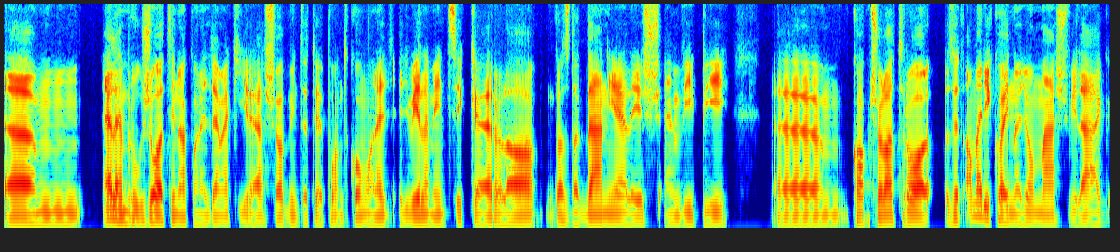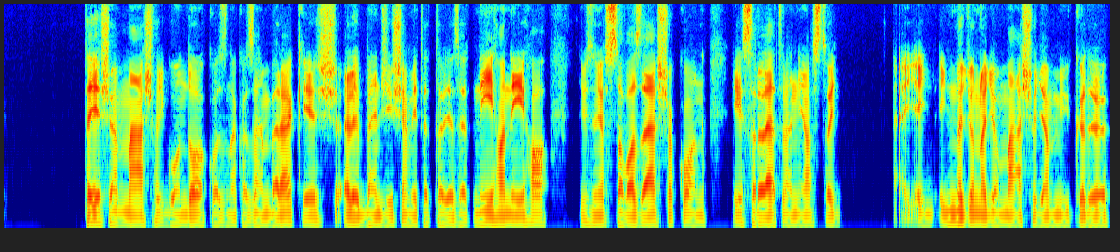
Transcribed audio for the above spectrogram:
Um, Ellenbrook Zsoltinak van egy remek írása a büntető.com-on, egy, egy véleménycikk erről a gazdag Dániel és MVP kapcsolatról. Azért amerikai nagyon más világ, teljesen máshogy gondolkoznak az emberek, és előbb Benji is említette, hogy ezért néha-néha bizonyos szavazásokon észre lehet venni azt, hogy egy, egy, egy nagyon-nagyon máshogyan működő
